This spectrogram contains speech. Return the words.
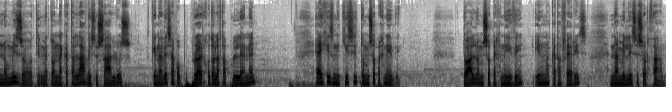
Νομίζω ότι με το να καταλάβεις τους άλλους και να δεις από πού προέρχονται όλα αυτά που λένε, έχεις νικήσει το μισό παιχνίδι. Το άλλο μισό παιχνίδι είναι να καταφέρεις να μιλήσεις ορθά.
